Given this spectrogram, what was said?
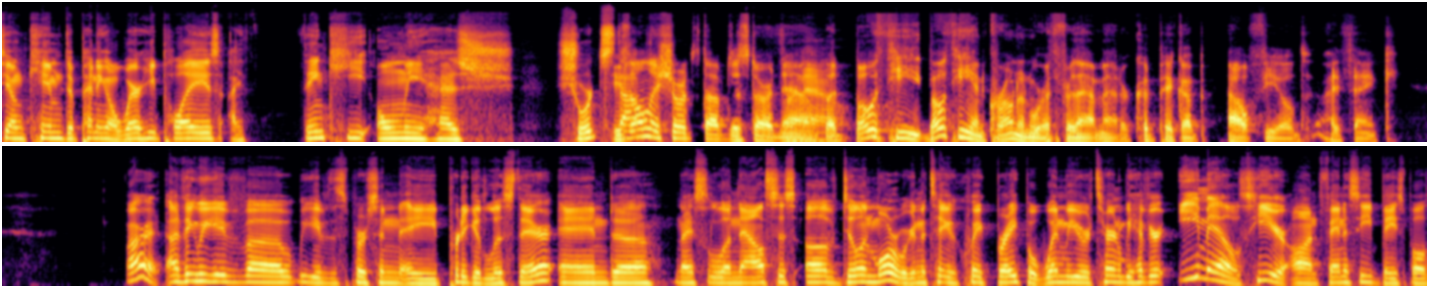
Young Kim, depending on where he plays, I think he only has sh- shortstop. He's only shortstop to start now, now. but both he both he and Cronenworth, for that matter, could pick up outfield. I think. All right, I think we gave uh, we gave this person a pretty good list there, and uh, nice little analysis of Dylan Moore. We're going to take a quick break, but when we return, we have your emails here on Fantasy Baseball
